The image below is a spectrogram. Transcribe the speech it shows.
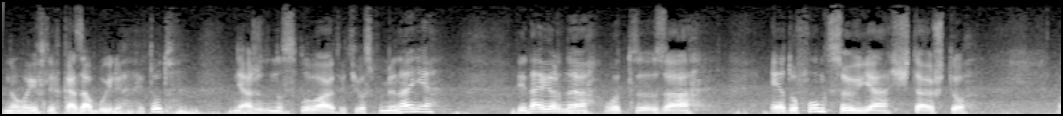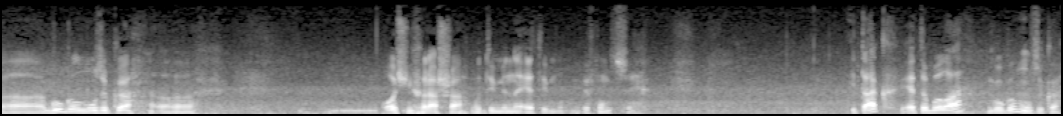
но вы их слегка забыли. И тут неожиданно всплывают эти воспоминания. И, наверное, вот за эту функцию я считаю, что э, Google музыка э, очень хороша, вот именно этой функцией. Итак, это была Google Музыка.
